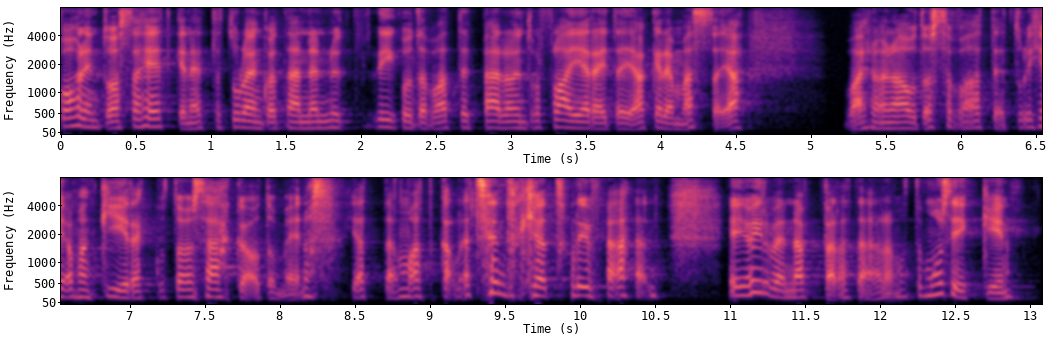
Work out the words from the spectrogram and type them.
pohdin tuossa hetken, että tulenko tänne nyt liikuntavaatteet päällä, olin tullut flyereita jakelemassa ja vaihdoin autossa vaatteet, tuli hieman kiire, kun tuon sähköauto meinasi jättää matkalle, että sen takia tuli vähän, ei ole hirveän näppärä täällä, mutta musiikkiin.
